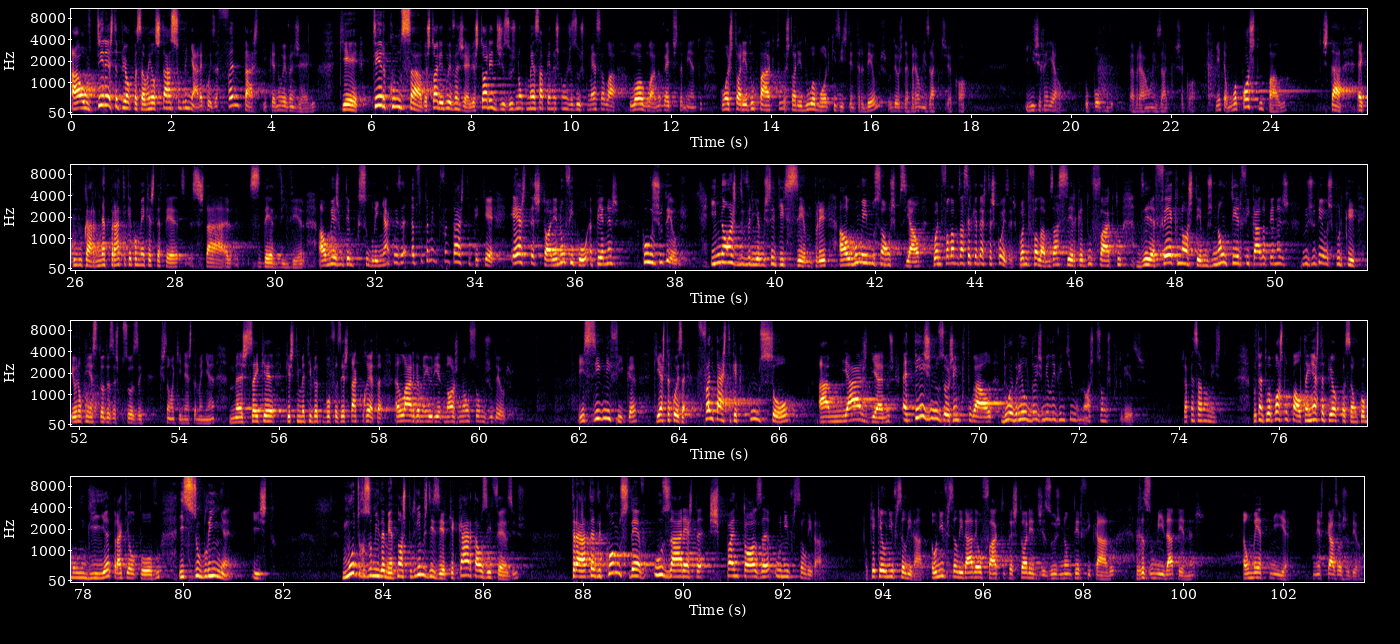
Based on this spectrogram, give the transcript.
ao ter esta preocupação, ele está a sublinhar a coisa fantástica no Evangelho, que é ter começado a história do Evangelho, a história de Jesus não começa apenas com Jesus, começa lá, logo lá no Velho Testamento, com a história do pacto, a história do amor que existe entre Deus, o Deus de Abraão, Isaac e Jacó, e Israel, o povo de Abraão, Isaac Jacó. E então o apóstolo Paulo está a colocar na prática como é que esta fé se, está, se deve viver, ao mesmo tempo que sublinha a coisa absolutamente fantástica, que é esta história não ficou apenas com os judeus. E nós deveríamos sentir sempre alguma emoção especial quando falamos acerca destas coisas, quando falamos acerca do facto de a fé que nós temos não ter ficado apenas nos judeus, porque eu não conheço todas as pessoas que estão aqui nesta manhã, mas sei que a, que a estimativa que vou fazer está correta. A larga maioria de nós não somos judeus. Isso significa que esta coisa fantástica que começou há milhares de anos, atinge-nos hoje em Portugal do abril de 2021, nós que somos portugueses. Já pensaram nisto? Portanto, o apóstolo Paulo tem esta preocupação como um guia para aquele povo e sublinha isto. Muito resumidamente, nós poderíamos dizer que a carta aos Efésios trata de como se deve usar esta espantosa universalidade. O que é que é a universalidade? A universalidade é o facto da história de Jesus não ter ficado resumida apenas a uma etnia, neste caso aos judeus.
